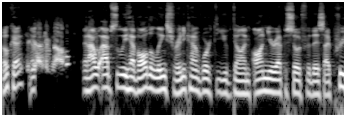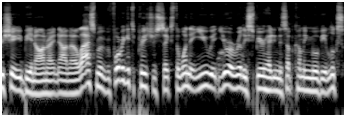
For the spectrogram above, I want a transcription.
okay. graphic novel. And I will absolutely have all the links for any kind of work that you've done on your episode for this. I appreciate you being on right now. Now, the last movie, before we get to Preacher Six, the one that you you are really spearheading this upcoming movie, it looks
